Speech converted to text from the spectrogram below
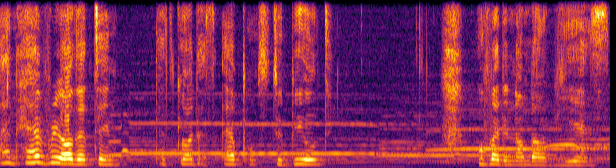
and every other thing that God has helped us to build over the number of years.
